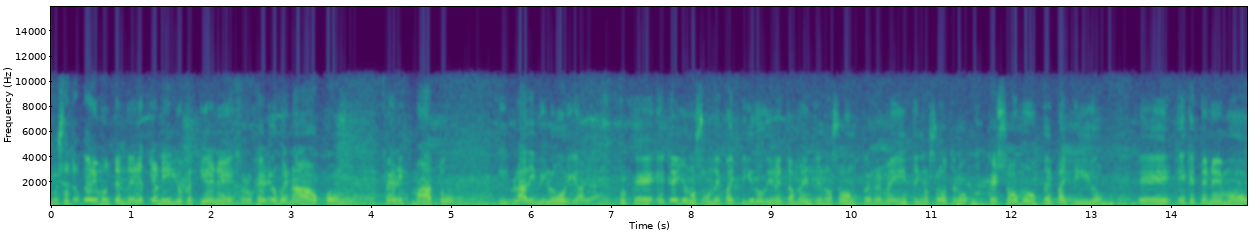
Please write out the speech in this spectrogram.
Nosotros queremos entender este anillo que tiene Rogelio Genao con Félix Mato y Vladi Viloria, porque es que ellos no son del partido directamente, no son PRMistas y nosotros que somos del partido eh, es que tenemos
